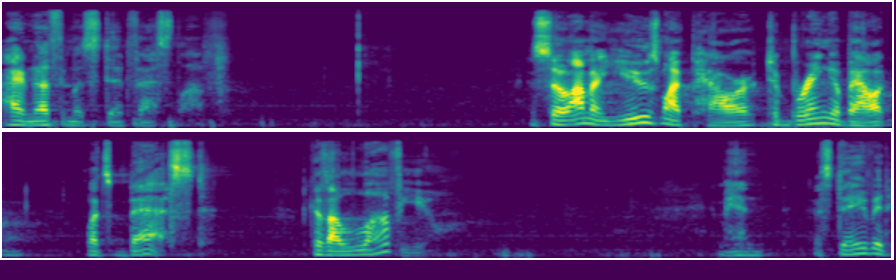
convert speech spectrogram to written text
I have nothing but steadfast love. So I'm going to use my power to bring about what's best because I love you. Man, as David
